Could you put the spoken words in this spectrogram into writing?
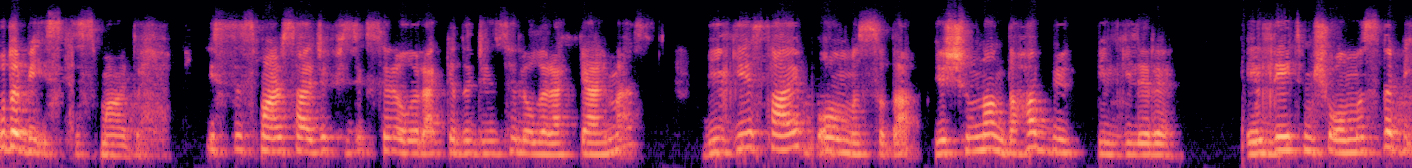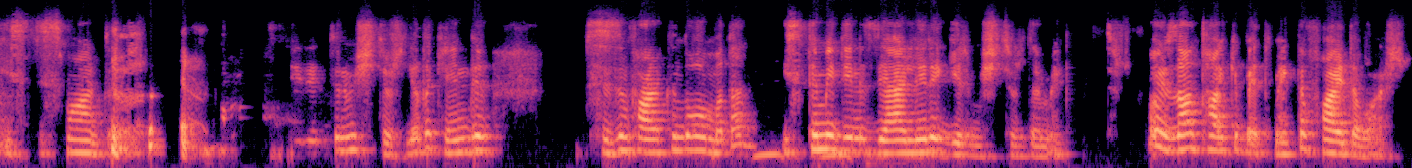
Bu da bir istismardır. İstismar sadece fiziksel olarak ya da cinsel olarak gelmez. Bilgiye sahip olması da yaşından daha büyük bilgileri elde etmiş olması da bir istismardır. Seyrettirmiştir ya da kendi sizin farkında olmadan istemediğiniz yerlere girmiştir demektir. O yüzden takip etmekte fayda var.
